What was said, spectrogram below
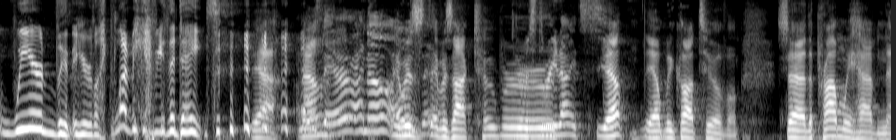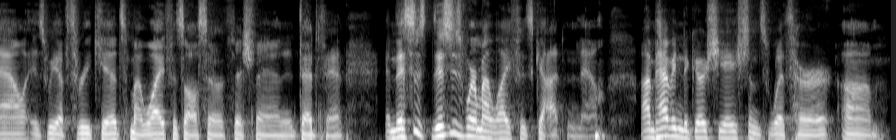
Weirdly, you're like, let me give you the dates. Yeah. I was there. I know. I It was there. it was October. There was three nights. Yep. Yep. We caught two of them. So the problem we have now is we have three kids. My wife is also a Phish fan and a dead fan, and this is this is where my life has gotten now. I'm having negotiations with her. Um,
